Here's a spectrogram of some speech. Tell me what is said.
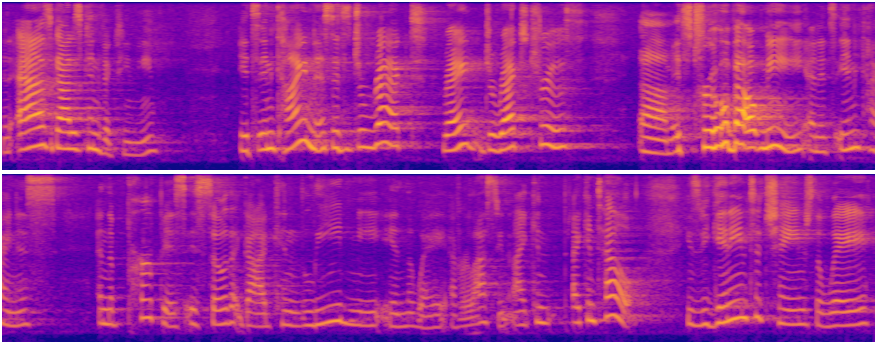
And as God is convicting me, it's in kindness, it's direct, right? Direct truth. Um, it's true about me, and it's in kindness. And the purpose is so that God can lead me in the way everlasting. And I can, I can tell He's beginning to change the way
